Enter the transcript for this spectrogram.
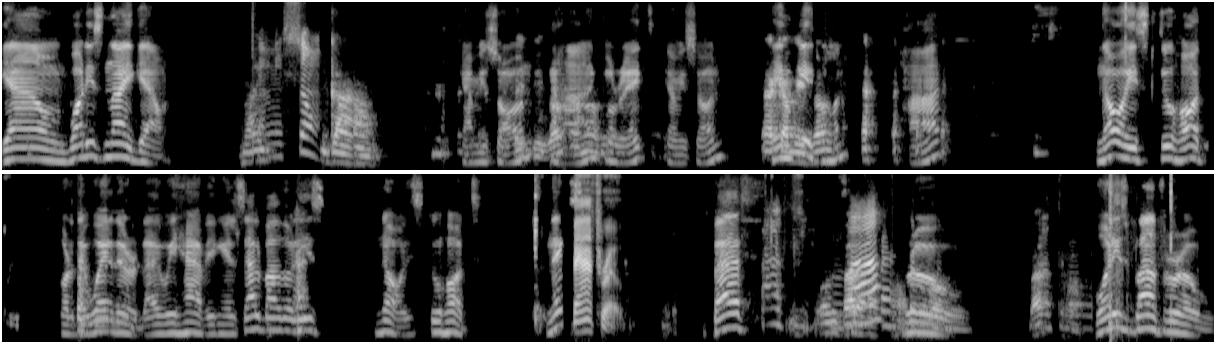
gown. What is nightgown? Camisón. Gown. Camisón. Ajá, no, no. correct. Camisón. Ah, camisón. one, ajá. No, it's too hot for the weather that we have in El Salvador is, no, it's too hot. Next, Bathrobe. bath One Bath- bathrobe. What is bathrobe?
